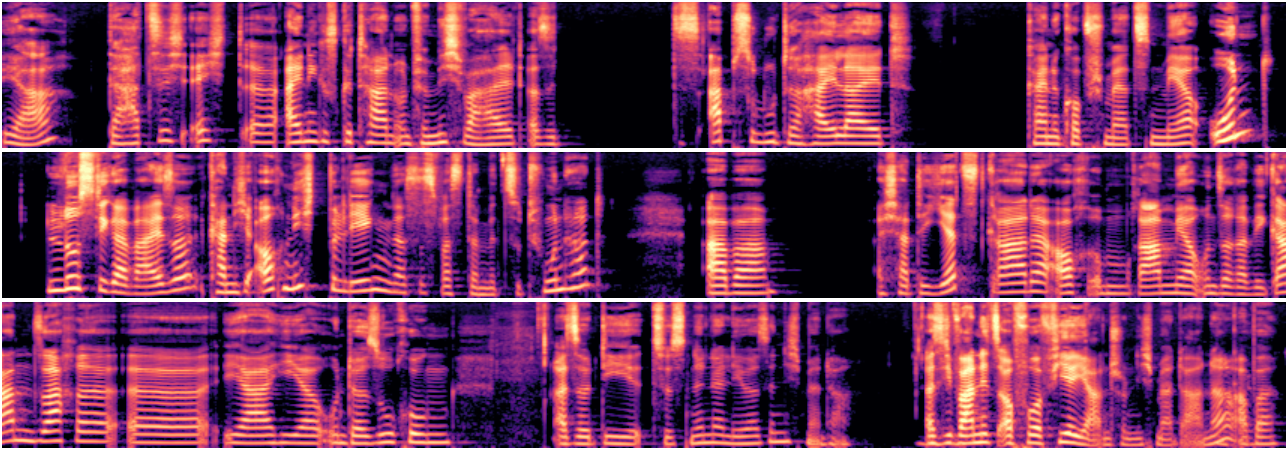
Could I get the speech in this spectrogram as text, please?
ja, da hat sich echt äh, einiges getan. Und für mich war halt, also das absolute Highlight, keine Kopfschmerzen mehr. Und lustigerweise kann ich auch nicht belegen, dass es was damit zu tun hat. Aber ich hatte jetzt gerade auch im Rahmen ja unserer veganen Sache äh, ja hier Untersuchungen. Also die Zysten in der Leber sind nicht mehr da. Also die waren jetzt auch vor vier Jahren schon nicht mehr da, ne? Okay. Aber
